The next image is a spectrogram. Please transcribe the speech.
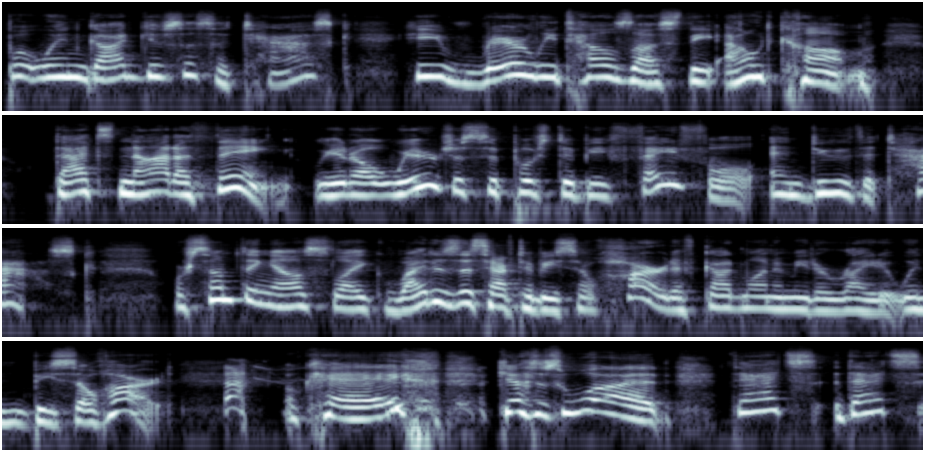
But when God gives us a task, He rarely tells us the outcome that's not a thing. You know, we're just supposed to be faithful and do the task. Or something else like, why does this have to be so hard? If God wanted me to write, it wouldn't be so hard. okay. Guess what? That's that's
